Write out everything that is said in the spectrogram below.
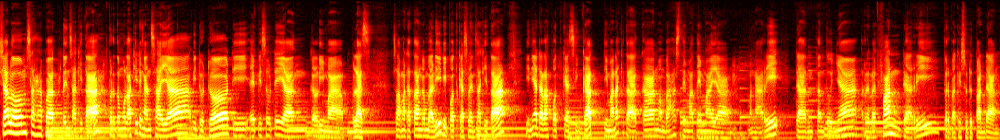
Shalom sahabat lensa kita, bertemu lagi dengan saya Widodo di episode yang ke-15. Selamat datang kembali di podcast lensa kita. Ini adalah podcast singkat di mana kita akan membahas tema-tema yang menarik dan tentunya relevan dari berbagai sudut pandang.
